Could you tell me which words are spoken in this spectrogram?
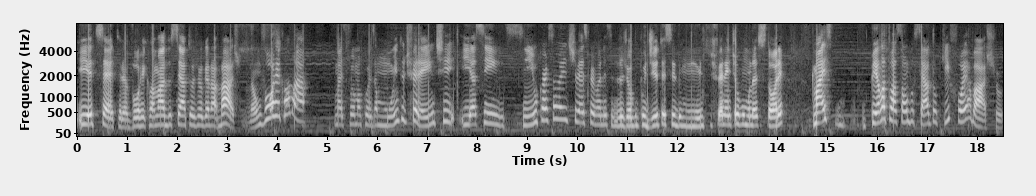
e etc. Vou reclamar do Seattle jogando abaixo? Não vou reclamar. Mas foi uma coisa muito diferente e assim, se o Carson Wentz tivesse permanecido no jogo, podia ter sido muito diferente o rumo da história, mas pela atuação do Seattle que foi abaixo.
